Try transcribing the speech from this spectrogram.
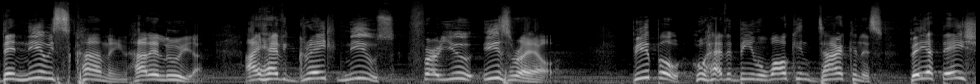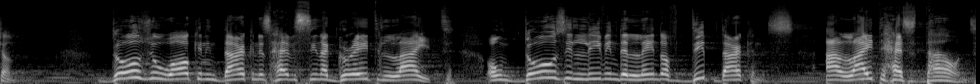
The new is coming. Hallelujah. I have great news for you, Israel. People who have been walking darkness, pay attention. Those who walk in darkness have seen a great light. On those who live in the land of deep darkness, a light has dawned.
